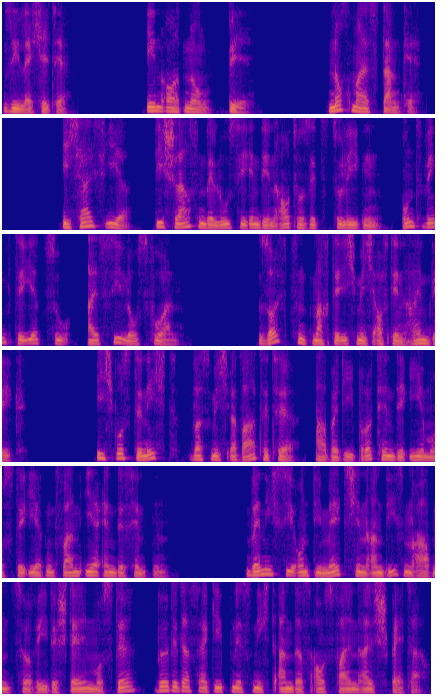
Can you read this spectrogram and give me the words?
Sie lächelte. In Ordnung, Bill. Nochmals danke. Ich half ihr, die schlafende Lucy in den Autositz zu legen, und winkte ihr zu, als sie losfuhren. Seufzend machte ich mich auf den Heimweg. Ich wusste nicht, was mich erwartete, aber die bröckelnde Ehe musste irgendwann ihr Ende finden. Wenn ich sie und die Mädchen an diesem Abend zur Rede stellen musste, würde das Ergebnis nicht anders ausfallen als später.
